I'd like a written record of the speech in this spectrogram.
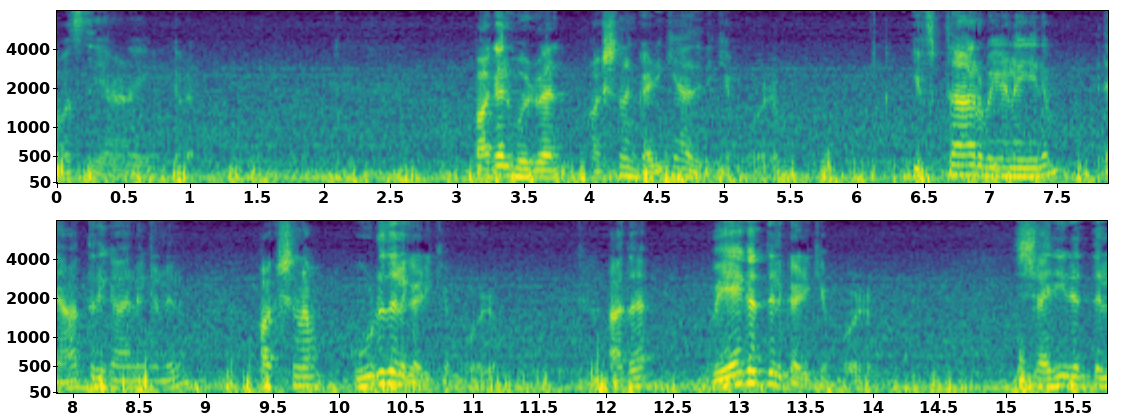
അവസ്ഥയാണ് എങ്കിലും. പകൽ മുഴുവൻ ഭക്ഷണം കഴിക്കാതിരിക്കുമ്പോഴും ഇഫ്താർ വേളയിലും രാത്രികാലങ്ങളിലും ഭക്ഷണം കൂടുതൽ കഴിക്കുമ്പോഴും അത് വേഗത്തിൽ കഴിക്കുമ്പോഴും ശരീരത്തിൽ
